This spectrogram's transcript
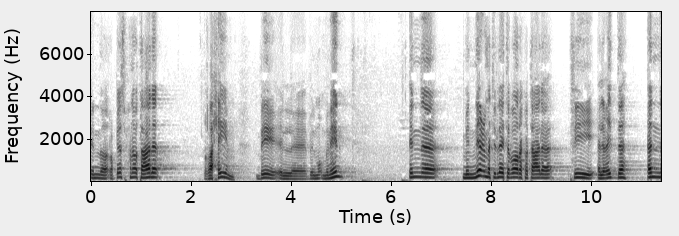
إن ربنا سبحانه وتعالى رحيم. بالمؤمنين. إن من نعمة الله تبارك وتعالى في العدة أن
